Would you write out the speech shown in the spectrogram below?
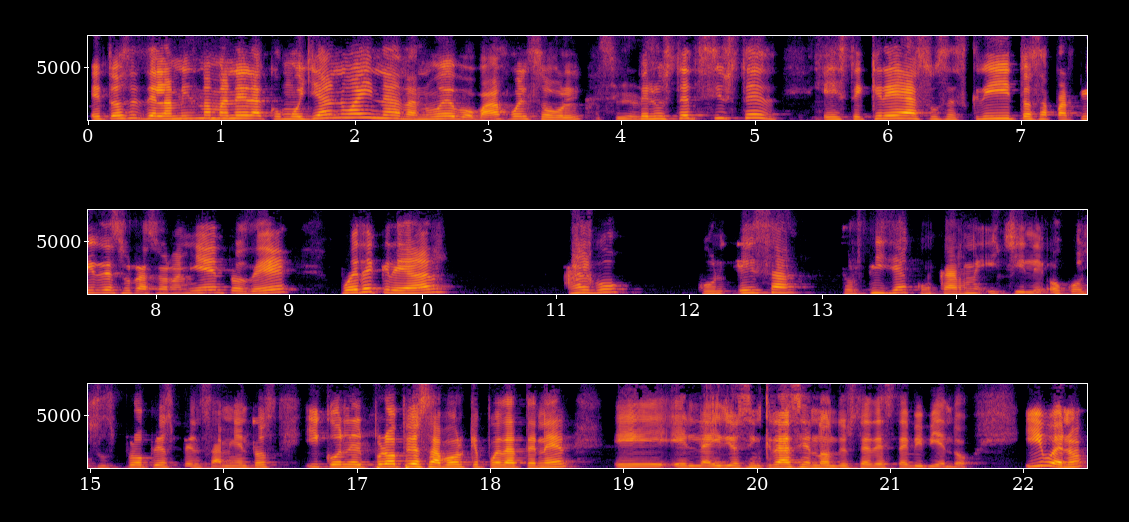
Entonces, de la misma manera, como ya no hay nada nuevo bajo el sol, pero usted, si usted este, crea sus escritos a partir de sus razonamientos, ¿eh? puede crear algo con esa tortilla con carne y chile o con sus propios pensamientos y con el propio sabor que pueda tener eh, en la idiosincrasia en donde usted esté viviendo. Y bueno,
